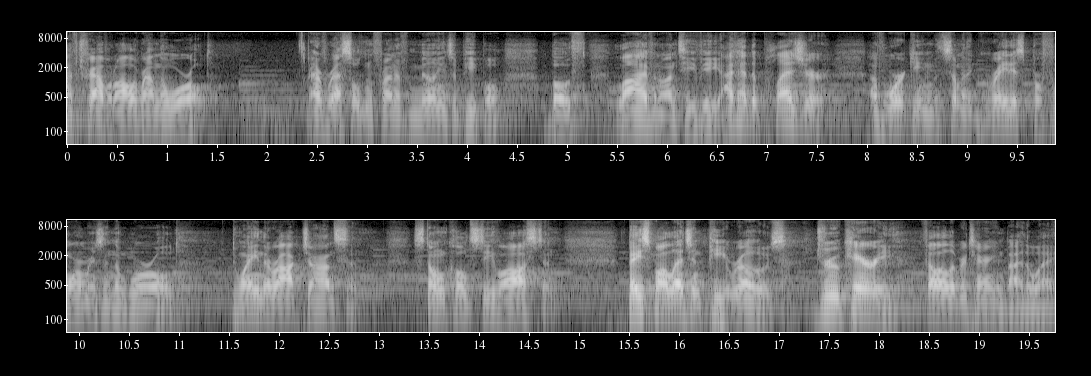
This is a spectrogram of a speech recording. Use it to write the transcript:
I've traveled all around the world. I've wrestled in front of millions of people, both live and on TV. I've had the pleasure of working with some of the greatest performers in the world Dwayne The Rock Johnson, Stone Cold Steve Austin, baseball legend Pete Rose, Drew Carey, fellow libertarian, by the way,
